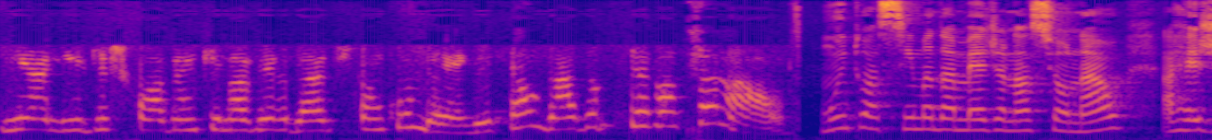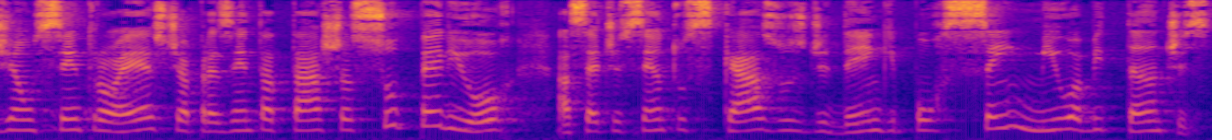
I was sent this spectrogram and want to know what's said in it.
e ali descobrem que, na verdade, estão com dengue. Esse é um dado observacional. Muito acima da média nacional, a região centro-oeste apresenta taxa superior a 700 casos de dengue por 100 mil habitantes,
